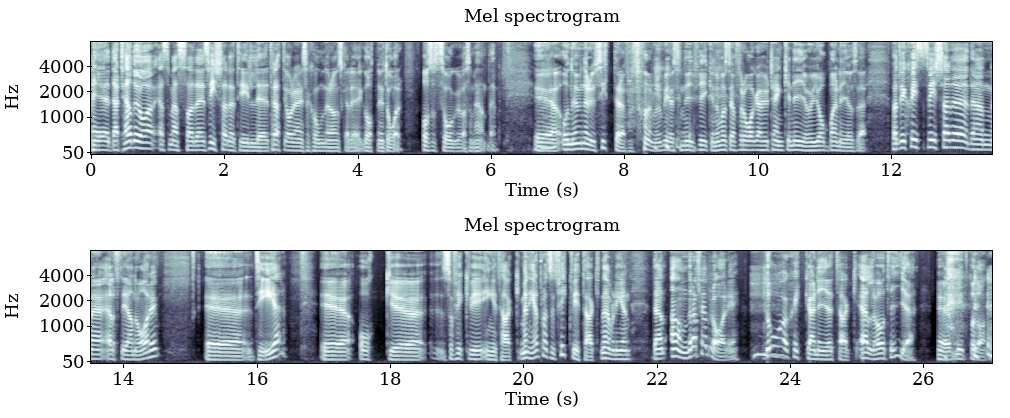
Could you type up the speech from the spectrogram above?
Eh, där Ted och jag smsade, swishade till eh, 30 organisationer och önskade gott nytt år. Och så såg vi vad som hände. Eh, och nu när du sitter här framför mig, blir jag så nyfiken. Då måste jag fråga, hur tänker ni och hur jobbar ni och så här. För att vi swishade den eh, 11 januari eh, till er. Eh, och eh, så fick vi inget tack, men helt plötsligt fick vi ett tack, nämligen den 2 februari. Då skickar ni ett tack 11 och 10 eh, mitt på dagen.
